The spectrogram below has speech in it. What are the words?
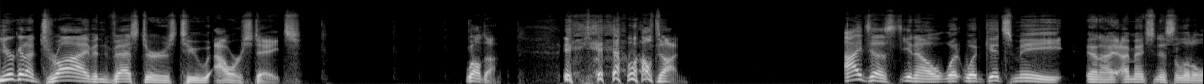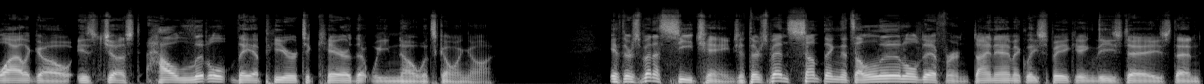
You're going to drive investors to our states. Well done. well done. I just, you know, what what gets me, and I, I mentioned this a little while ago, is just how little they appear to care that we know what's going on. If there's been a sea change, if there's been something that's a little different, dynamically speaking, these days, then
